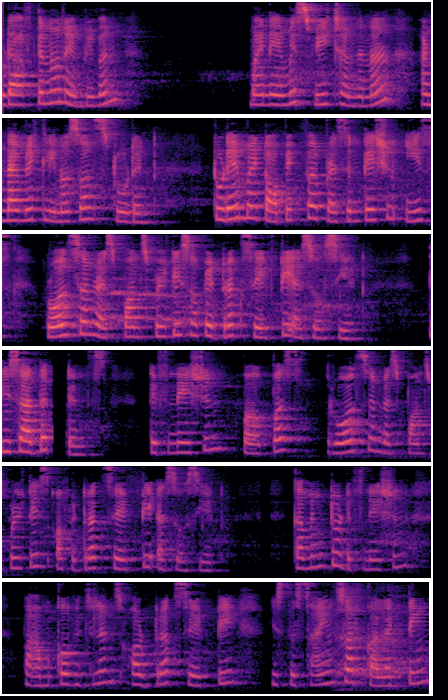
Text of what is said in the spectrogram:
Good afternoon, everyone. My name is V. Chandana and I am a Clinosol student. Today, my topic for presentation is Roles and Responsibilities of a Drug Safety Associate. These are the contents Definition, Purpose, Roles and Responsibilities of a Drug Safety Associate. Coming to definition, pharmacovigilance or drug safety is the science of collecting,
